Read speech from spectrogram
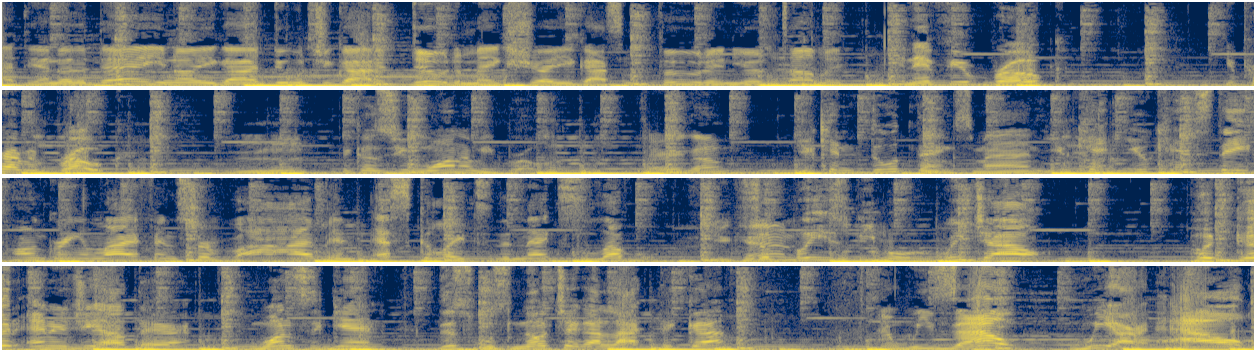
At the end of the day, you know, you gotta do what you gotta do to make sure you got some food in your tummy. And if you're broke, you're probably broke. Mm-hmm. because you want to be broke. There you go. You can do things, man. You can you can stay hungry in life and survive and escalate to the next level. You can. So please, people, reach out, put good energy out there. Once again, this was Noche Galactica. And we's out. We are out.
